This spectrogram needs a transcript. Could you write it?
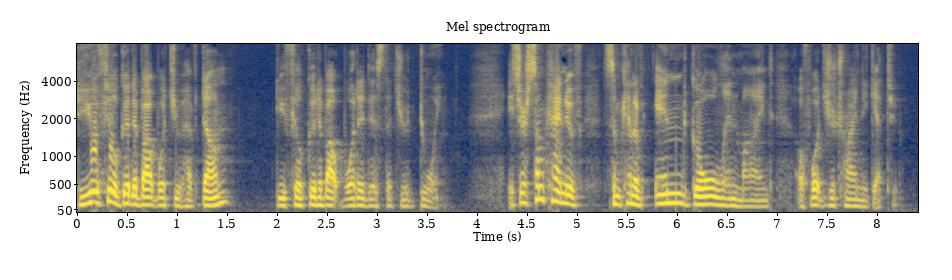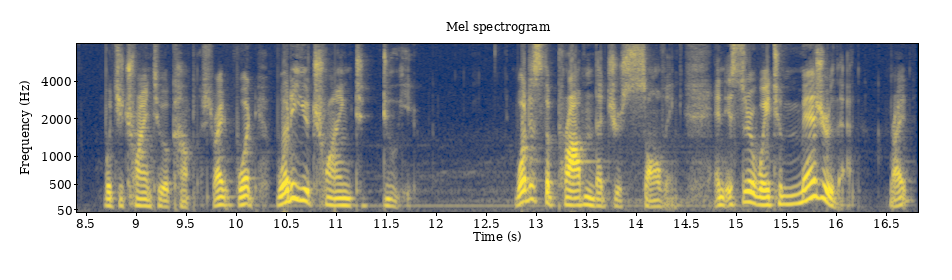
Do you feel good about what you have done? Do you feel good about what it is that you're doing? Is there some kind of some kind of end goal in mind of what you're trying to get to? What you're trying to accomplish, right? What what are you trying to do here? What is the problem that you're solving? And is there a way to measure that, right?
